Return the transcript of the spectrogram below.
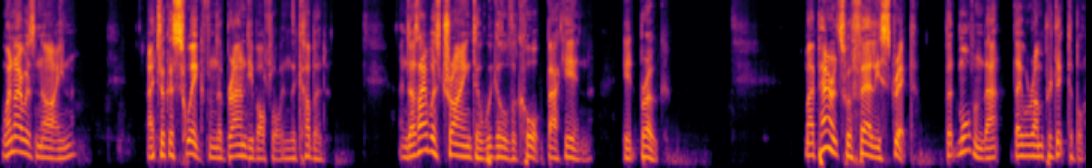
When I was nine, I took a swig from the brandy bottle in the cupboard and as I was trying to wiggle the cork back in, it broke. My parents were fairly strict, but more than that, they were unpredictable.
